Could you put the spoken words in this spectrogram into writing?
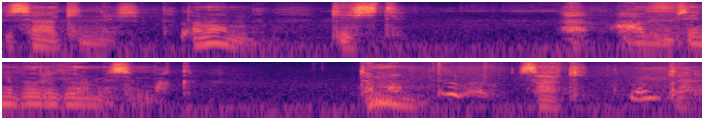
Bir sakinleş. Tamam, mı? Geçti. Ha, abim seni böyle görmesin bak. Tamam mı? Tamam. Sakin. Gel.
